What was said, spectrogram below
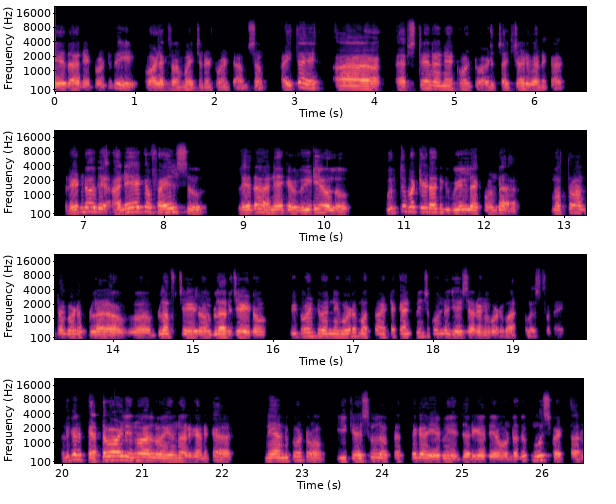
లేదా అనేటువంటిది వాళ్ళకి సంబంధించినటువంటి అంశం. అయితే ఆ ఎప్స్టైన్ అనేటువంటి వాడు చచ్చాడు కనుక రెండోది అనేక ఫైల్స్ లేదా అనేక వీడియోలు గుర్తుపట్టడానికి వీలు లేకుండా మొత్తం అంతా కూడా బ్లఫ్ చేయడం బ్లర్ చేయడం ఇటువంటివన్నీ కూడా మొత్తం అంటే కనిపించకుండా చేశారని కూడా వార్తలు వస్తున్నాయి. అందుకని పెద్దవాళ్ళు ఇన్వాల్వ్ అయి ఉన్నారు కనుక నేను అనుకోవటం ఈ కేసుల్లో పెద్దగా ఏమీ జరిగేది ఏమి ఉండదు. మూసి పెడతారు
